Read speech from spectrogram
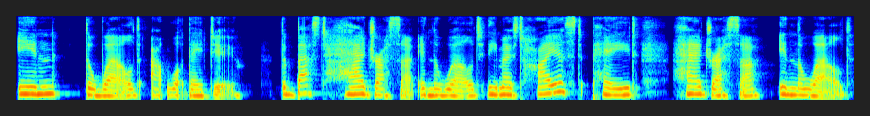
in the world at what they do. The best hairdresser in the world, the most highest paid hairdresser in the world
